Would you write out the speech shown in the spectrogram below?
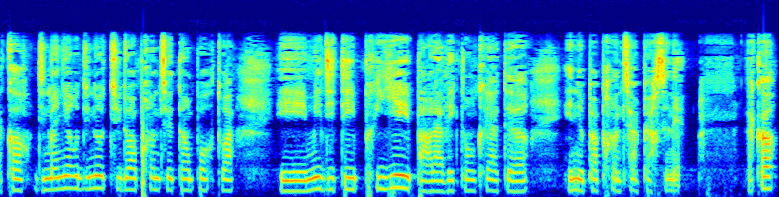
D'accord? D'une manière ou d'une autre, tu dois prendre ce temps pour toi et méditer, prier, parler avec ton créateur et ne pas prendre ça personnel. D'accord?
